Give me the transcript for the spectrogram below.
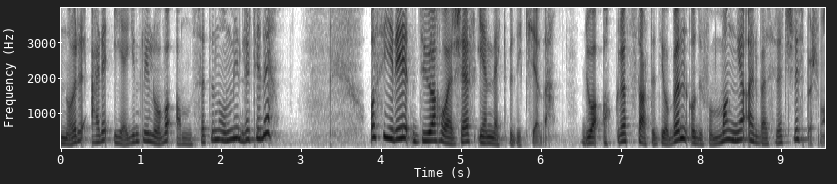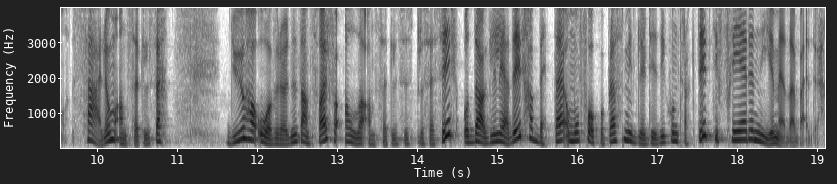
Når er det egentlig lov å ansette noen midlertidig? Og Siri, du er HR-sjef i en lekk-butikkjede. Du har akkurat startet jobben, og du får mange arbeidsrettslige spørsmål, særlig om ansettelse. Du har overordnet ansvar for alle ansettelsesprosesser, og daglig leder har bedt deg om å få på plass midlertidige kontrakter til flere nye medarbeidere.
